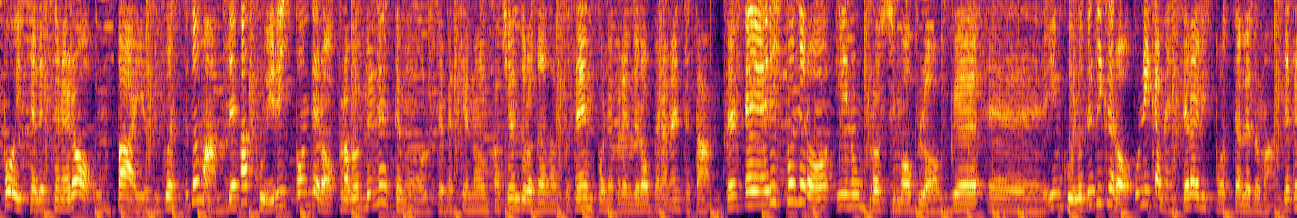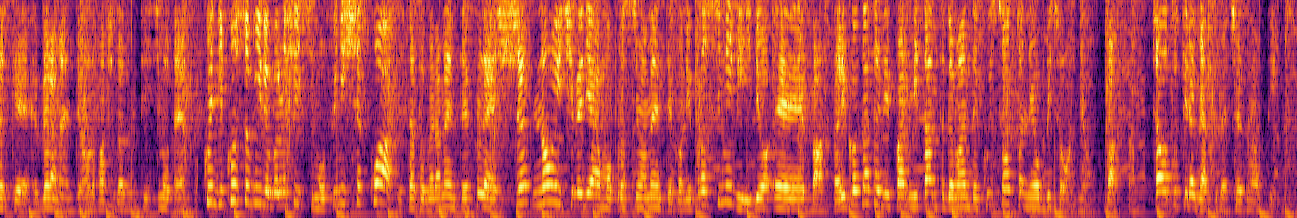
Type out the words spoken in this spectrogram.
poi selezionerò un paio di queste domande a cui risponderò probabilmente molte, perché non facendolo da tanto tempo ne prenderò veramente tante, e risponderò in un prossimo vlog eh, in cui lo dedicherò unicamente alla risposta alle domande, perché veramente non lo faccio da tantissimo tempo. Quindi questo video velocissimo finisce qua, è stato veramente flash, noi ci vediamo prossimamente con i prossimi video e basta, ricordate di farmi tante domande qui sotto, ne ho bisogno. Basta. Ciao a tutti ragazzi da Chesnautix.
